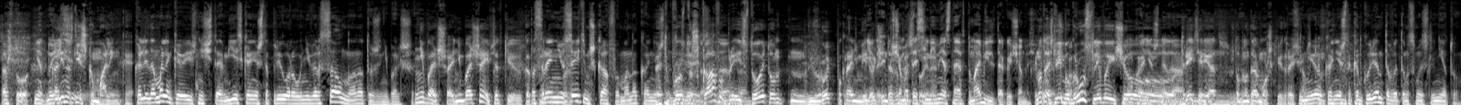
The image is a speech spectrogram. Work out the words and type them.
А что? Нет, ну Калина есть... слишком маленькая. Калина маленькая, вещь не считаем. Есть, конечно, Приора Универсал, но она тоже небольшая. Небольшая, небольшая, и все-таки. По сравнению с этим шкафом, она, конечно. Это просто шкаф, да, и да. стоит он в Европе, по крайней мере, Нет, очень Причем это семиместный автомобиль, так еще на Ну, то есть либо груз, либо еще ну, конечно, да. третий ряд, чтобы на гармошке играть. У нее, конечно, конкурента в этом смысле нету.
